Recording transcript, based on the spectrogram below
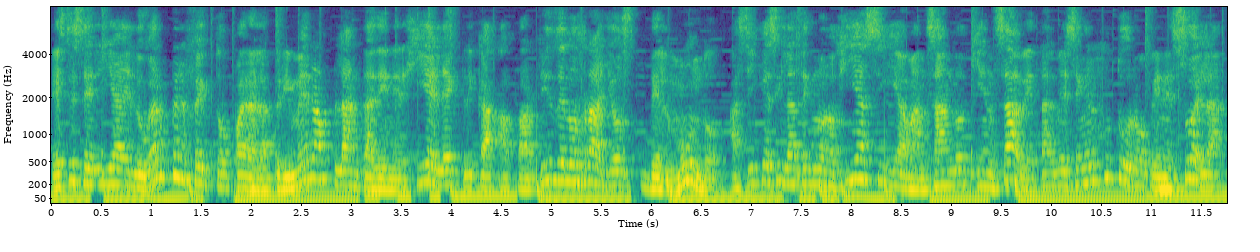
Este sería el lugar perfecto para la primera planta de energía eléctrica a partir de los rayos del mundo. Así que si la tecnología sigue avanzando, quién sabe, tal vez en el futuro Venezuela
